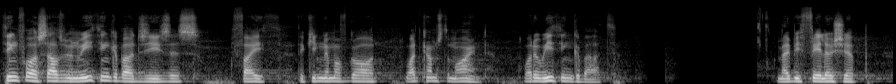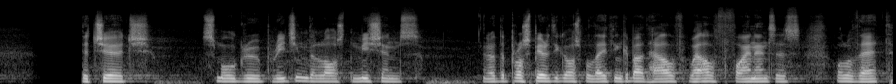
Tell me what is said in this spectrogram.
think for ourselves when we think about Jesus, faith, the kingdom of God, what comes to mind? What do we think about? Maybe fellowship, the church, small group, reaching the lost, missions. You know, the prosperity gospel, they think about health, wealth, finances, all of that.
